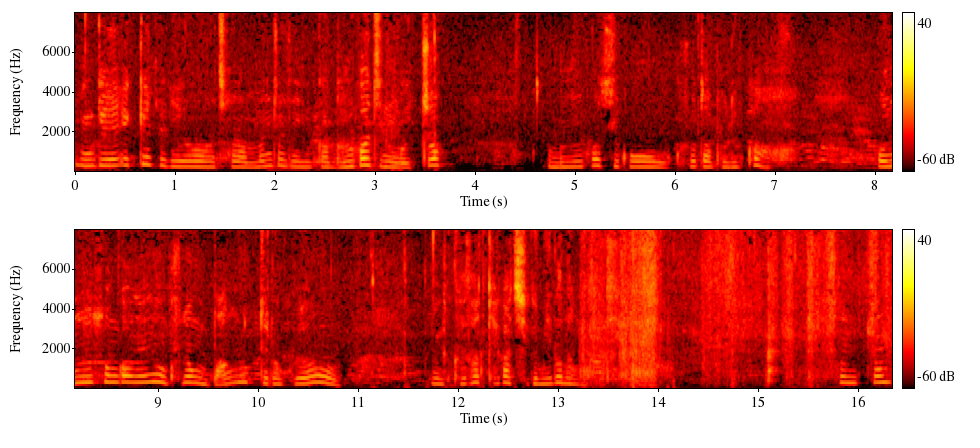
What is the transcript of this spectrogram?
이게 애기들이요 잘 안 만져주니까 묽어지는 거 있죠? 묽어지고 그러다 보니까 어느 순간에는 그냥 막 묻더라고요. 음, 그 사태가 지금 일어난 것 같아요. 손 좀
